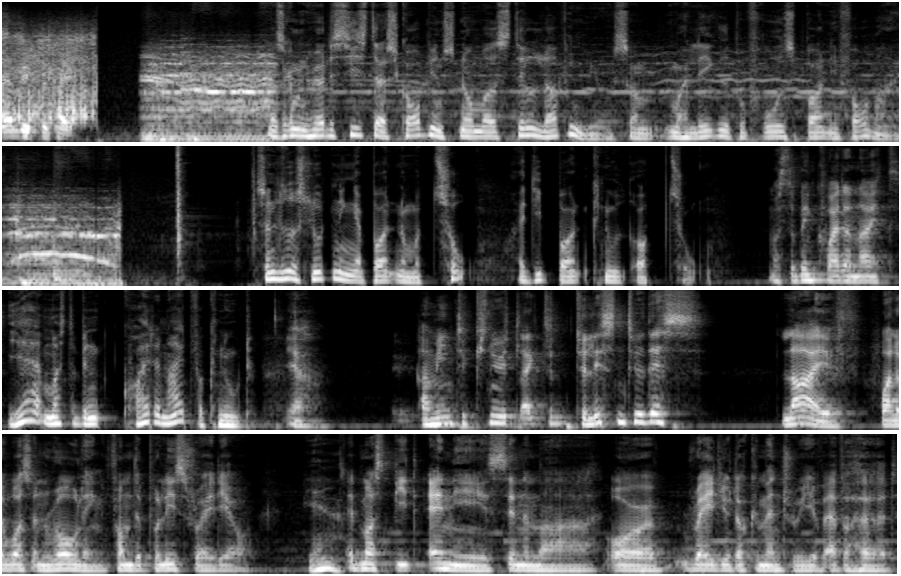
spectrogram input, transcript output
Jeg bytter tape. Og så kan man høre det sidste af Scorpions nummeret Still Loving You, som må have ligget på Frodes bånd i forvejen. Sådan lyder slutningen af bånd nummer to af de bånd, Knud optog. Must have been quite a night. Yeah, it must have been quite a night for Knud. Yeah. I mean, to Knut, like to, to listen to this live while it was unrolling from the police radio. Yeah. It must beat any cinema or radio documentary you've ever heard.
